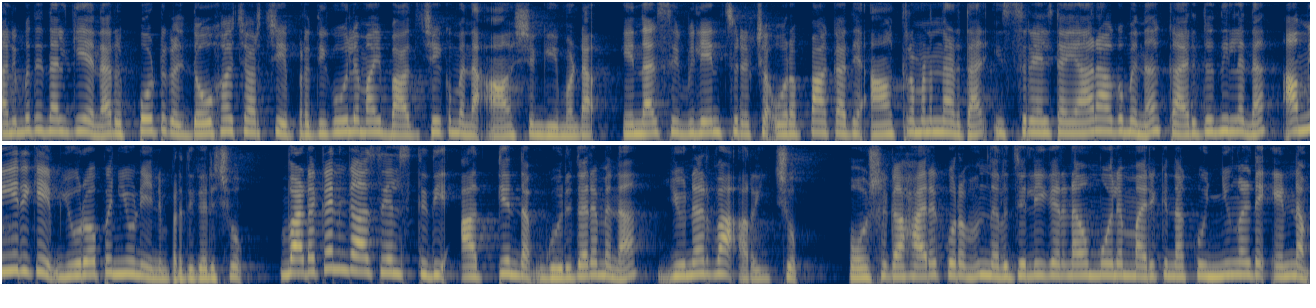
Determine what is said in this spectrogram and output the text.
അനുമതി നൽകിയെന്ന റിപ്പോർട്ടുകൾ ദോഹ ചർച്ചയെ പ്രതികൂലമായി ബാധിച്ചേക്കുമെന്ന ആശങ്കയുമുണ്ട്. എന്നാൽ സിവിലിയൻ സുരക്ഷ ഉറപ്പാക്കാതെ ആക്രമണം നടത്താൻ ഇസ്രായേൽ തയ്യാറാകുമെന്ന് കരുതുന്നില്ലെന്ന് അമേരിക്കയും യൂറോപ്യൻ യൂണിയനും പ്രതികരിച്ചു. വടക്കൻ ഗാസയിൽ സ്ഥിതി അത്യന്തം ഗുരുതരമെന്ന് യുനർവ അറിയിച്ചു. പോഷകാഹാരക്കുറവും നിർജലീകരണവും മൂലം മരിക്കുന്ന കുഞ്ഞുങ്ങളുടെ എണ്ണം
